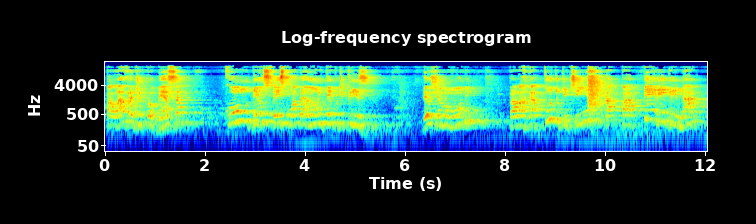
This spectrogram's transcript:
palavra de promessa, como Deus fez com Abraão em tempo de crise. Deus chama um homem para largar tudo que tinha, pra, para peregrinar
